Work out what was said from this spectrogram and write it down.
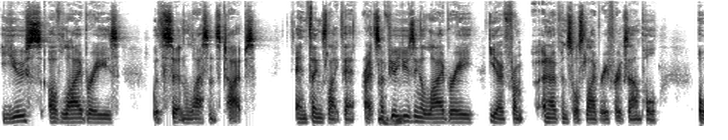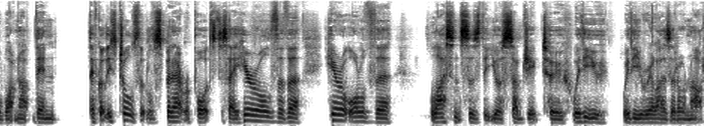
use of libraries with certain license types and things like that, right? So mm-hmm. if you're mm-hmm. using a library, you know, from an open source library, for example, or whatnot, then they've got these tools that will spit out reports to say, here are all the, the here are all of the licenses that you're subject to, whether you whether you realize it or not,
